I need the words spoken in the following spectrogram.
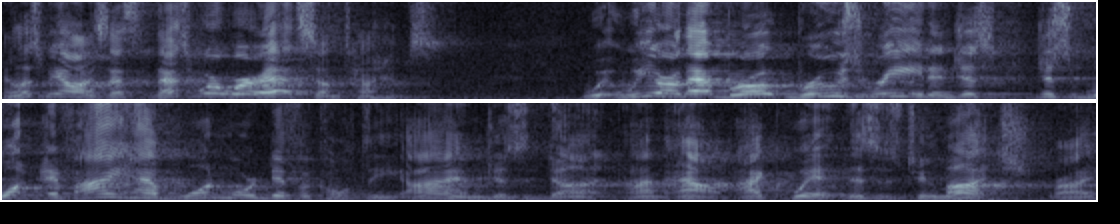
And let's be honest, that's, that's where we're at sometimes. We, we are that bro, bruised reed, and just, just one, if I have one more difficulty, I am just done. I'm out. I quit. This is too much, right?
